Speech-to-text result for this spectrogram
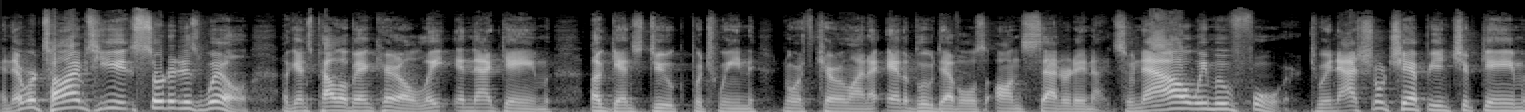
And there were times he asserted his will against Paolo Banchero late in that game against Duke between North Carolina and the Blue Devils on Saturday night. So now we move forward to a national championship game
